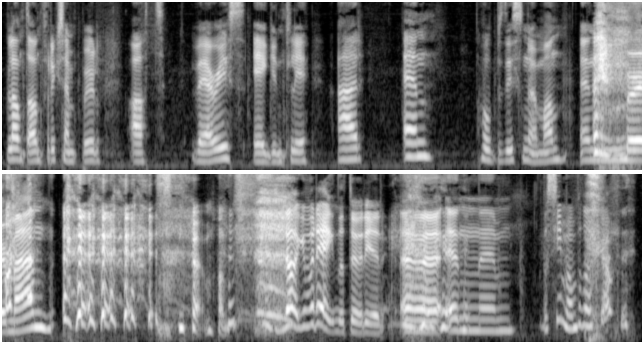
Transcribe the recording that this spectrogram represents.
Blant annet for eksempel at Varys egentlig er en Holdt på å si snømann. En merman. snømann. Lager våre egne teorier. Uh, en eh, Hva sier man på norsk?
